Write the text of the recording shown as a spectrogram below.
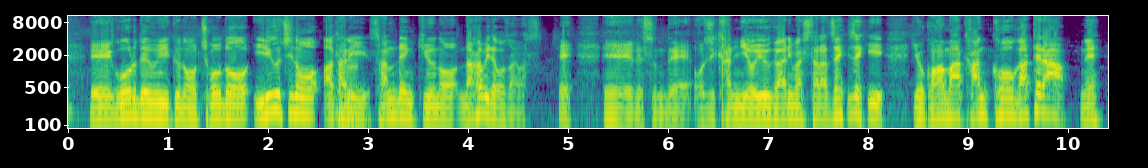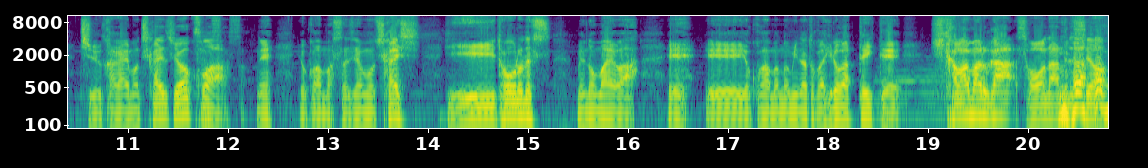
えーゴールデンウィークのちょうど入り口のあたり、3連休の中日でございます。え、えーですんで、お時間に余裕がありましたら、ぜひぜひ、横浜観光がてら、ね、中華街も近いですよ、ここは。ね、横浜スタジアムも近いし、いいところです。目の前は、えーえー横浜の港が広がっていて、氷川丸が、そうなんですよ。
